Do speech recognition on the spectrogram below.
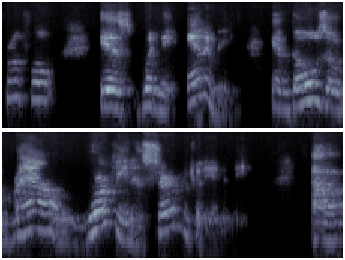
fruitful, is when the enemy and those around working and serving for the enemy uh,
